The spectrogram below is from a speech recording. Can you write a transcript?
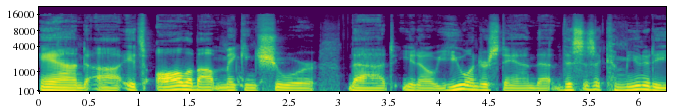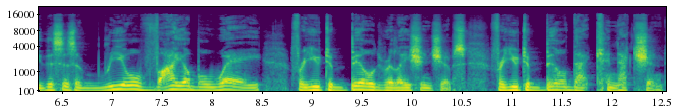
And uh, it's all about making sure that you know you understand that this is a community this is a real viable way for you to build relationships for you to build that connection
